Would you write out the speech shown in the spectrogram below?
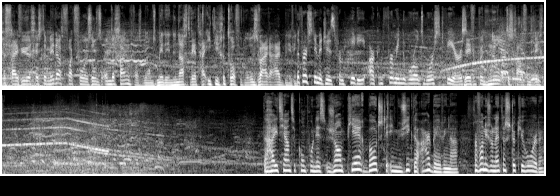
Tegen vijf uur gistermiddag, vlak voor zonsondergang... was bij ons midden in de nacht, werd Haiti getroffen door een zware aardbeving. The first images from Haiti are confirming the world's worst fears. 7.0 op de schaal van de Richter. De Haitiaanse componist Jean-Pierre bootste in muziek de aardbeving na... waarvan u zo net een stukje hoorde.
